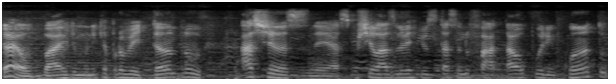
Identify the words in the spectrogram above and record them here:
É, o Bayern de Munique aproveitando as chances, né? As cochiladas do Leverkusen está sendo fatal por enquanto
